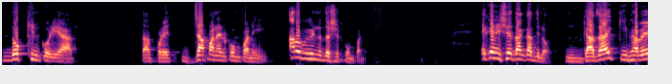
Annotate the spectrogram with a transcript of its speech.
দক্ষিণ কোরিয়ার, তারপরে জাপানের কোম্পানি, আরও বিভিন্ন দেশের কোম্পানি। এখানে নিষেধাজ্ঞা দিল। গাজায় কীভাবে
